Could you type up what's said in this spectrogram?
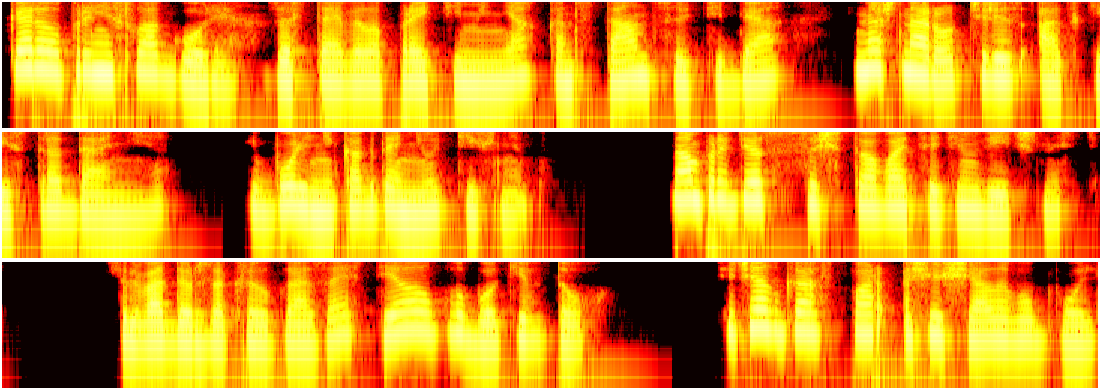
Кэрол принесла горе, заставила пройти меня, Констанцию, тебя и наш народ через адские страдания. И боль никогда не утихнет. Нам придется существовать с этим вечность. Сальвадор закрыл глаза, сделал глубокий вдох. Сейчас Гаспар ощущал его боль.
